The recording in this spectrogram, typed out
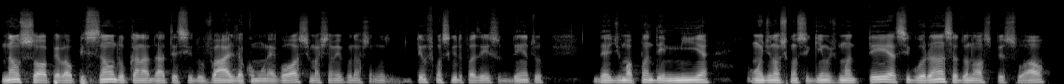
não só pela opção do Canadá ter sido válida como um negócio, mas também por nós termos conseguido fazer isso dentro né, de uma pandemia onde nós conseguimos manter a segurança do nosso pessoal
